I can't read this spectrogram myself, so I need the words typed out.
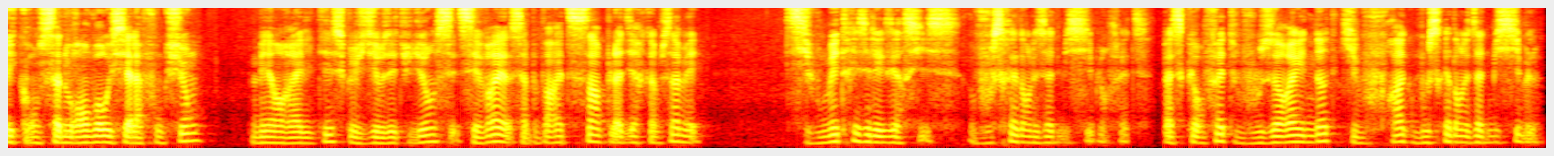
et qu'on ça nous renvoie aussi à la fonction. Mais en réalité, ce que je dis aux étudiants, c'est vrai, ça peut paraître simple à dire comme ça, mais si vous maîtrisez l'exercice, vous serez dans les admissibles en fait. Parce qu'en fait, vous aurez une note qui vous fera que vous serez dans les admissibles.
